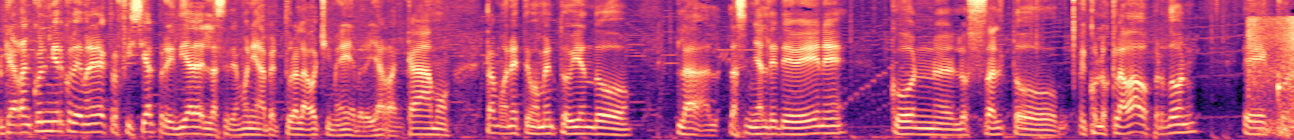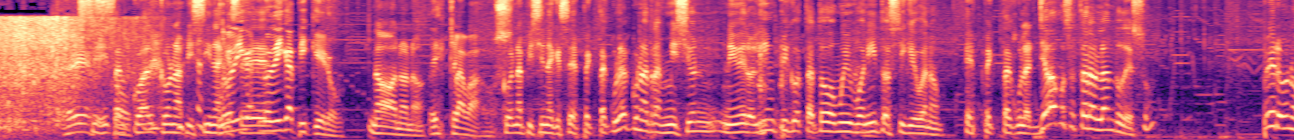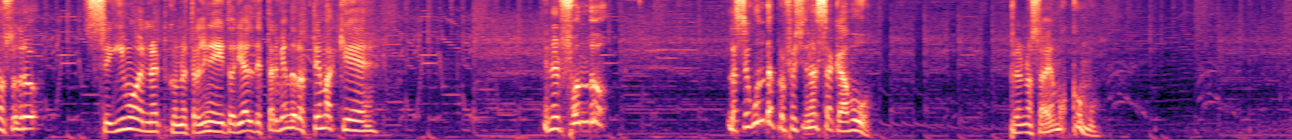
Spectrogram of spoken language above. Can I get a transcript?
Porque arrancó el miércoles de manera extraoficial, pero hoy día la ceremonia de apertura a las ocho y media, pero ya arrancamos. Estamos en este momento viendo la, la señal de TVN con eh, los saltos, eh, con los clavados, perdón. eh, con- sí, tal cual, con una piscina No que diga, se ve- no diga piquero, No, no, no. es clavados. Con una piscina que sea espectacular, con una transmisión nivel olímpico, está todo muy bonito, así que bueno, espectacular. Ya vamos a estar hablando de eso, pero nosotros seguimos en con nuestra línea editorial de estar viendo los temas que, en el fondo, la segunda profesional se acabó, pero no sabemos cómo.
